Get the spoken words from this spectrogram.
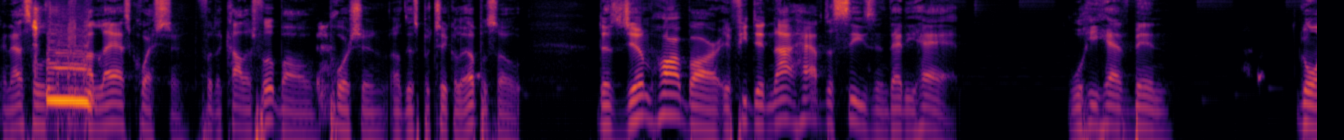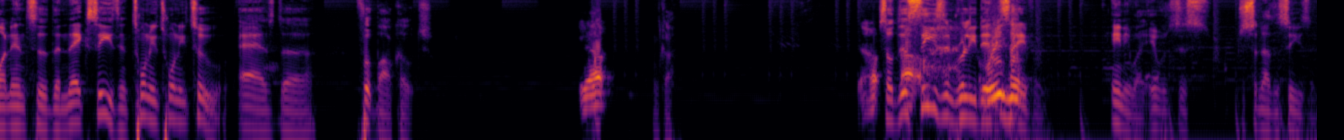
And that's supposed to be my last question for the college football portion of this particular episode. Does Jim Harbaugh, if he did not have the season that he had, will he have been going into the next season, 2022, as the football coach? Yep. Okay. yep. So this Uh, season really didn't reason- save him. Anyway, it was just just another season.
